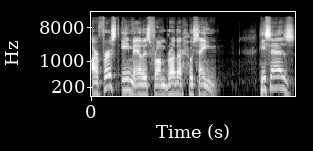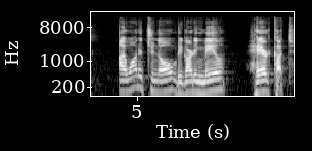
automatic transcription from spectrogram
Our first email is from Brother Hussein. He says, I wanted to know regarding male haircut.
